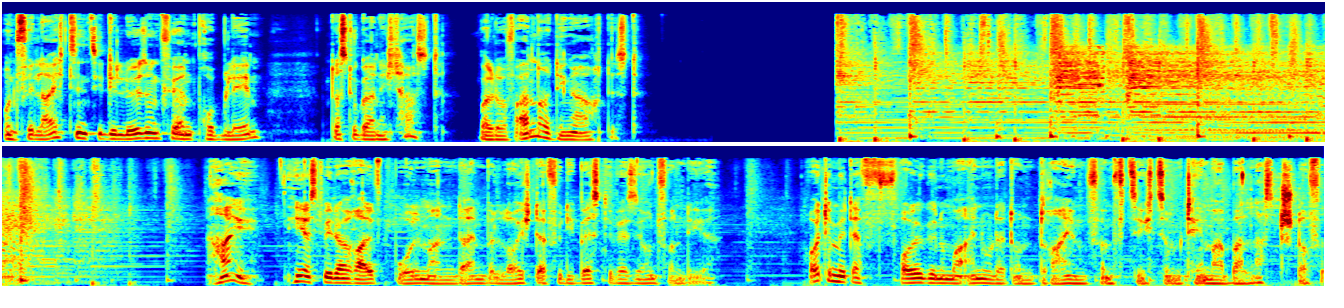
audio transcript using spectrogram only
Und vielleicht sind sie die Lösung für ein Problem, das du gar nicht hast, weil du auf andere Dinge achtest. Hi, hier ist wieder Ralf Bohlmann, dein Beleuchter für die beste Version von dir. Heute mit der Folge Nummer 153 zum Thema Ballaststoffe.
